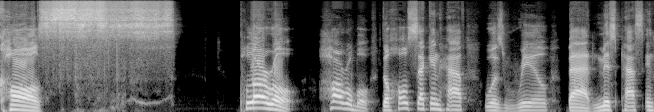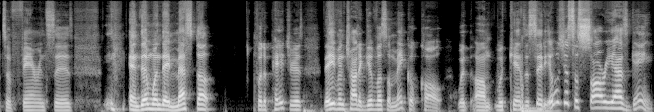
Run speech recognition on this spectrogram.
calls plural. Horrible. The whole second half was real bad. Missed pass interferences. And then when they messed up for the Patriots, they even tried to give us a makeup call with um with Kansas City. It was just a sorry ass game.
